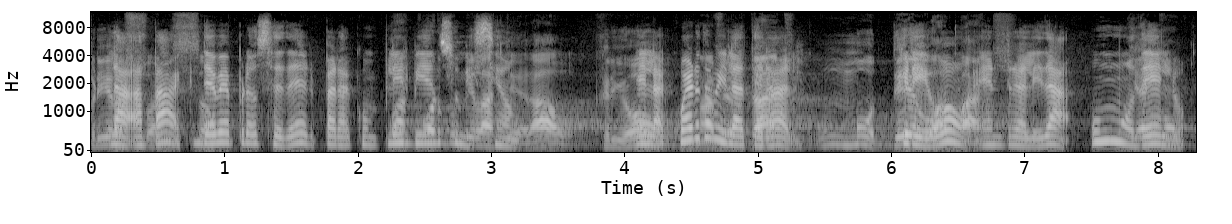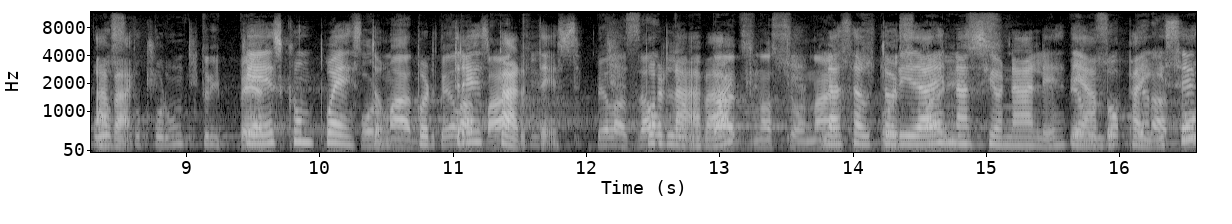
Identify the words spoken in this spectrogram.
la ABAC debe proceder para cumplir bien su misión. El acuerdo bilateral creó en realidad un modelo ABAC que es compuesto por tres partes, por la ABAC, las autoridades nacionales de ambos países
